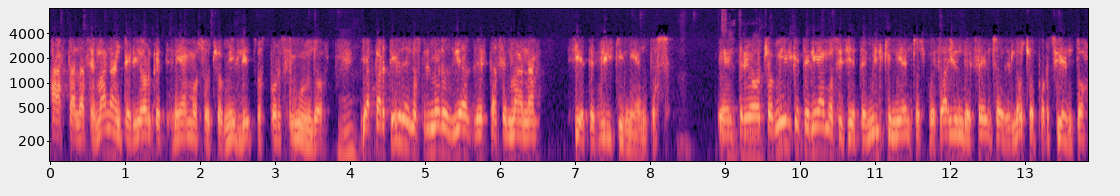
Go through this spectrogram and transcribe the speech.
hasta la semana anterior que teníamos 8.000 litros por segundo mm. y a partir de los primeros días de esta semana 7.500. Entre 8.000 que teníamos y 7.500 pues hay un descenso del 8%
